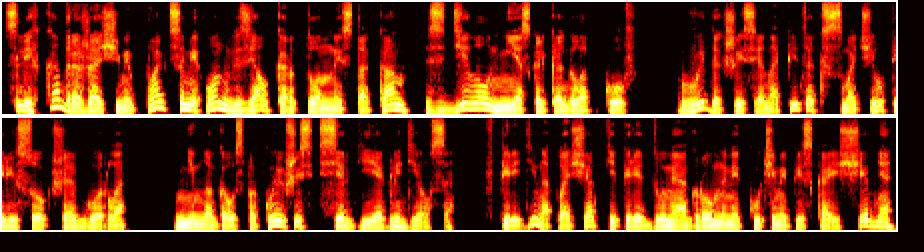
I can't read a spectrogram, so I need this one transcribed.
Слегка дрожащими пальцами он взял картонный стакан, сделал несколько глотков. Выдохшийся напиток смочил пересохшее горло. Немного успокоившись, Сергей огляделся. Впереди на площадке перед двумя огромными кучами песка и щебня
